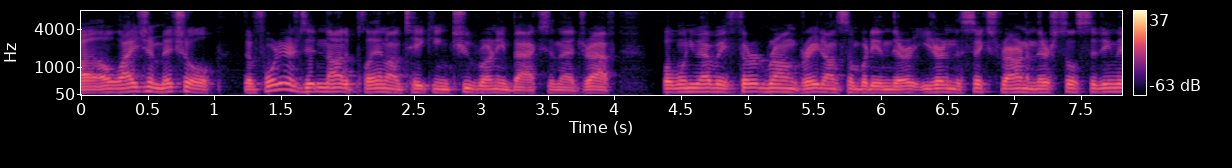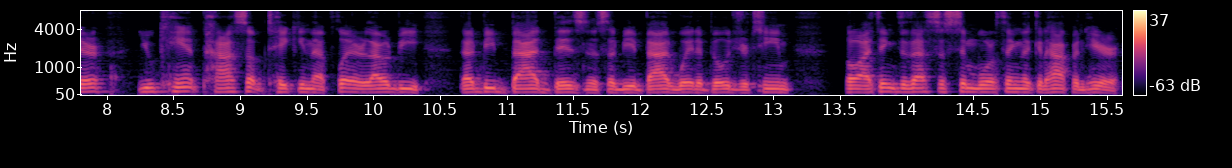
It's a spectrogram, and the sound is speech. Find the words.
Uh, Elijah Mitchell, the 49ers did not plan on taking two running backs in that draft. But when you have a third round grade on somebody and they're you're in the sixth round and they're still sitting there, you can't pass up taking that player. That would be that'd be bad business. That'd be a bad way to build your team. So I think that that's a similar thing that could happen here.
